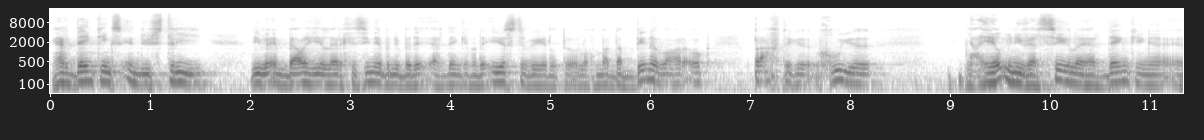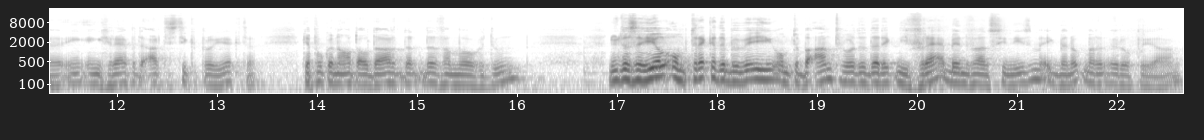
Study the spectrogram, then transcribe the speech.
herdenkingsindustrie die we in België heel erg gezien hebben nu bij de herdenking van de Eerste Wereldoorlog. Maar daarbinnen waren ook prachtige, goede, ja, heel universele herdenkingen, uh, ingrijpende artistieke projecten. Ik heb ook een aantal daar, daarvan mogen doen. Nu, dat is een heel omtrekkende beweging om te beantwoorden dat ik niet vrij ben van cynisme. Ik ben ook maar een Europeaan.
